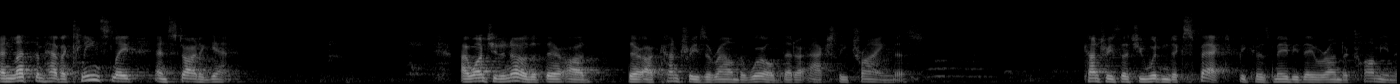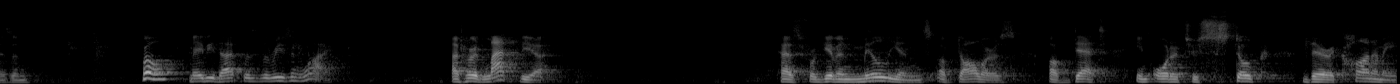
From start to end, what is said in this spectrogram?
and let them have a clean slate and start again? I want you to know that there are, there are countries around the world that are actually trying this. Countries that you wouldn't expect because maybe they were under communism well, maybe that was the reason why. I've heard Latvia has forgiven millions of dollars of debt in order to stoke their economy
